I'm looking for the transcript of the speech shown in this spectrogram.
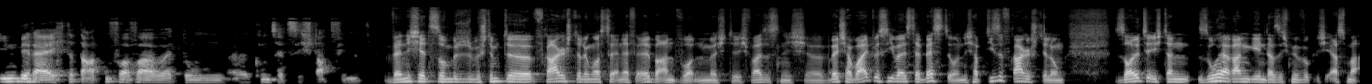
im Bereich der Datenvorverarbeitung äh, grundsätzlich stattfindet. Wenn ich jetzt so eine bestimmte Fragestellung aus der NFL beantworten möchte, ich weiß es nicht, äh, welcher Wide Receiver ist der beste? Und ich habe diese Fragestellung, sollte ich dann so herangehen, dass ich mir wirklich erstmal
